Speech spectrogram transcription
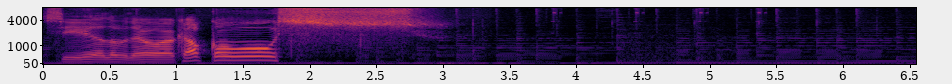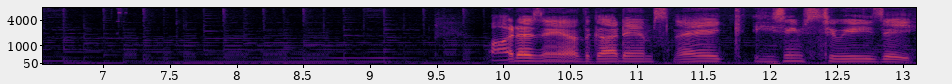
Seal of the Orichalcos. Why doesn't he have the goddamn snake? He seems too easy.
